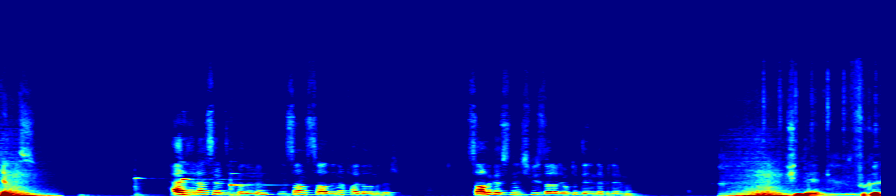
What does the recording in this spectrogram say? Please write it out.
gelemez. Her helal sertifikalı ürün insan sağlığına faydalı mıdır? Sağlık açısından hiçbir zararı yoktur denilebilir mi? Şimdi fıkıh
